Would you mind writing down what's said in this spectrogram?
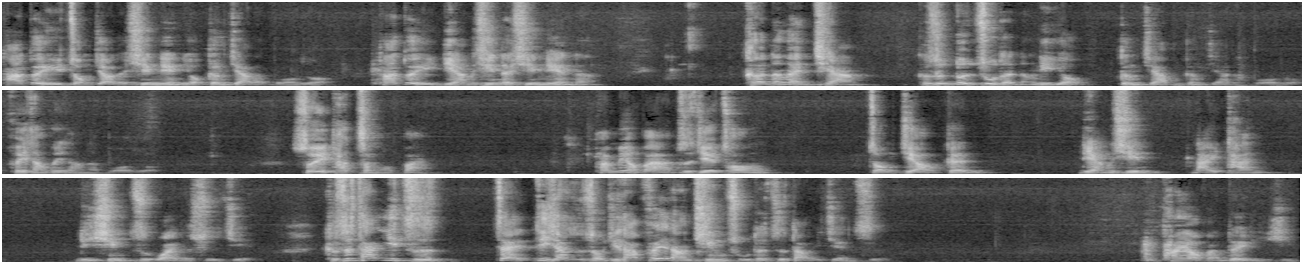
他对于宗教的信念又更加的薄弱，他对于良心的信念呢，可能很强，可是论述的能力又更加更加的薄弱，非常非常的薄弱。所以他怎么办？他没有办法直接从宗教跟良心来谈。理性之外的世界，可是他一直在地下室手机，他非常清楚的知道一件事，他要反对理性，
